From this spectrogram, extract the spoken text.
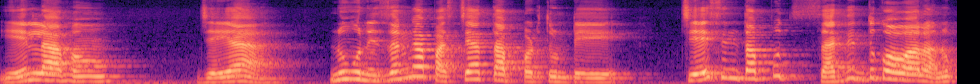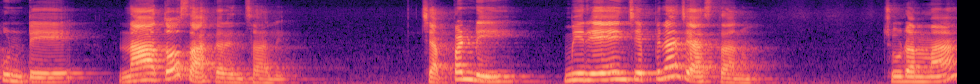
ఏం లాభం? జయ నువ్వు నిజంగా పశ్చాత్తాపడుతుంటే చేసిన తప్పు సరిదిద్దుకోవాలనుకుంటే నాతో సహకరించాలి. చెప్పండి మీరేం చెప్పినా చేస్తాను. చూడమ్మా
